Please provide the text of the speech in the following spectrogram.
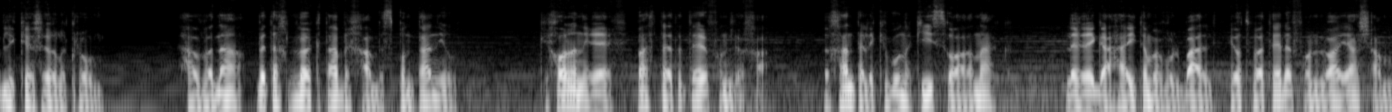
בלי קשר לכלום. ההבנה בטח לא הכתה בך בספונטניות. ככל הנראה חיפשת את הטלפון שלך, רכנת לכיוון הכיס או הארנק. לרגע היית מבולבל, היות והטלפון לא היה שם,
